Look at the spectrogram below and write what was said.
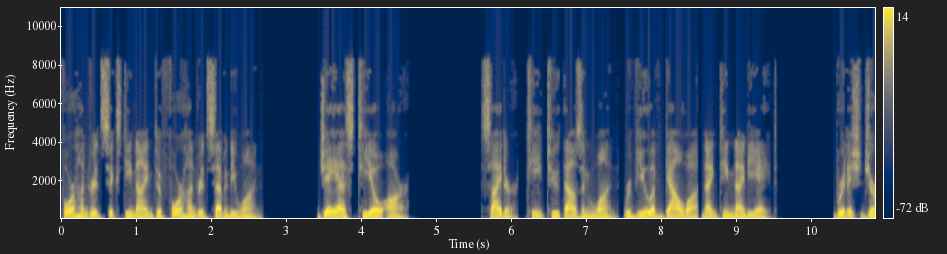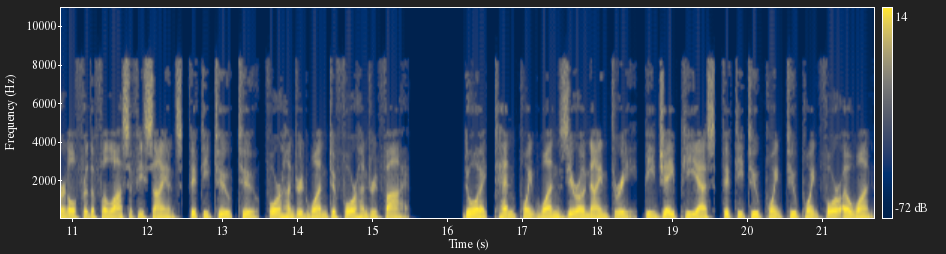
469–471. JSTOR Sider, T. 2001, Review of Gallois 1998. British Journal for the Philosophy Science, 52 401–405. doi 10.1093 BJPS 52.2.401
